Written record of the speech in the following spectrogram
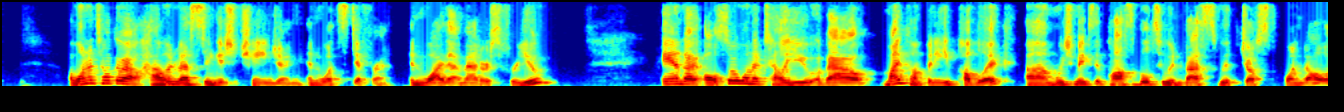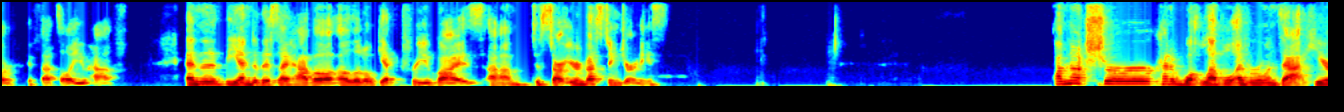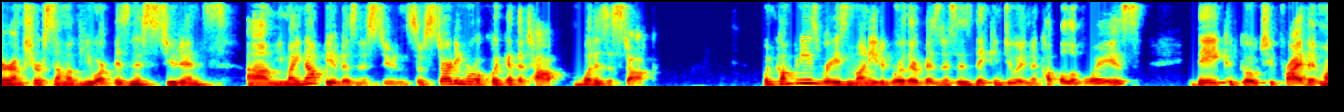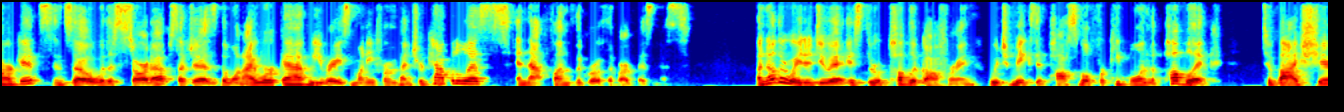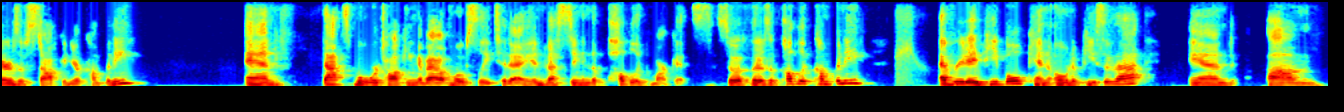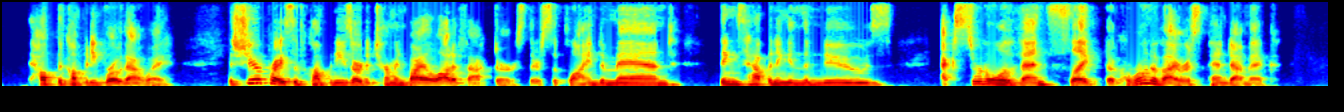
I want to talk about how investing is changing and what's different and why that matters for you. And I also want to tell you about my company, Public, um, which makes it possible to invest with just $1 if that's all you have. And then at the end of this, I have a, a little gift for you guys um, to start your investing journeys. I'm not sure kind of what level everyone's at here. I'm sure some of you are business students. Um, you might not be a business student. So, starting real quick at the top, what is a stock? When companies raise money to grow their businesses, they can do it in a couple of ways. They could go to private markets. And so, with a startup such as the one I work at, we raise money from venture capitalists, and that funds the growth of our business. Another way to do it is through a public offering, which makes it possible for people in the public to buy shares of stock in your company. And that's what we're talking about mostly today investing in the public markets. So, if there's a public company, everyday people can own a piece of that and um, help the company grow that way. The share price of companies are determined by a lot of factors. There's supply and demand, things happening in the news, external events like the coronavirus pandemic.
